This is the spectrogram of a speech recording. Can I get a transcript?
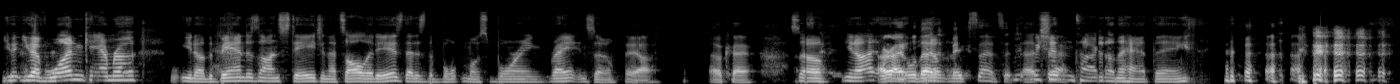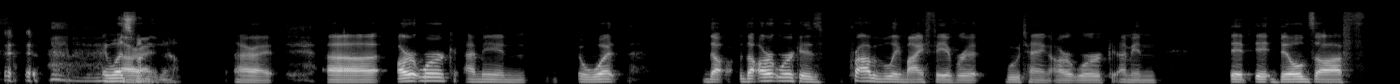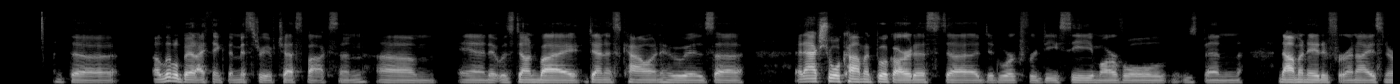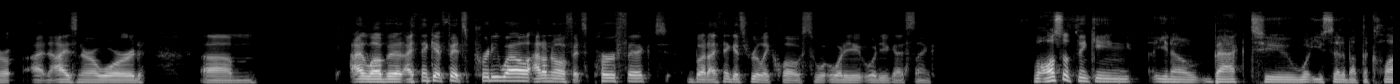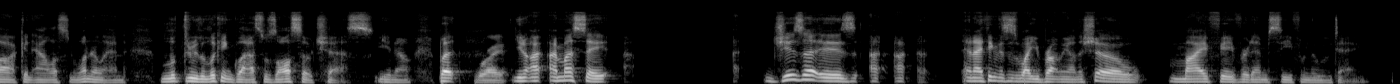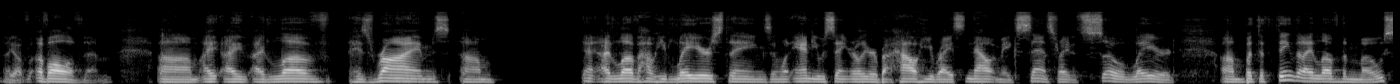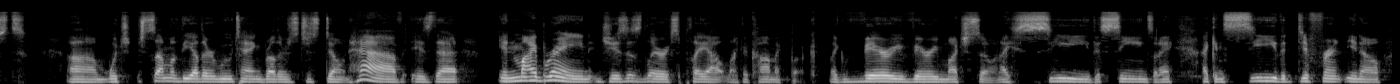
you you have one camera. You know, the band is on stage, and that's all it is. That is the bo- most boring, right? And so, yeah. Okay. so you know, I- All right. we- Well, then know, it makes sense. It, we, we shouldn't talk it on the hat thing. It was All funny right. though. All right. Uh artwork, I mean, what the the artwork is probably my favorite Wu-Tang artwork. I mean, it it builds off the a little bit, I think, the mystery of chess boxing. Um, and it was done by Denys Cowan, who is uh, an actual comic book artist. Uh, did work for DC, Marvel. Has been nominated for an Eisner an Eisner Award. Um, I love it. I think it fits pretty well. I don't know if it's perfect, but I think it's really close. What, what do you What do you guys think? Well, also thinking, you know, back to what you said about the clock in Alice in Wonderland, look through the looking glass was also chess, you know. But Right. you know, I, I must say, Jizza is, I, I, and I think this is why you brought me on the show. My favorite MC from the Wu Tang, like, Yep. of, of all of them. Um, I, I I love his rhymes. Um, I love how he layers things, and what Andy was saying earlier about how he writes. Now it makes sense, right? It's so layered. Um, but the thing that I love the most, um, which some of the other Wu Tang brothers just don't have, is that in my brain, Jiz's lyrics play out like a comic book, like very, very much so. And I see the scenes, and I I can see the different, you know,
